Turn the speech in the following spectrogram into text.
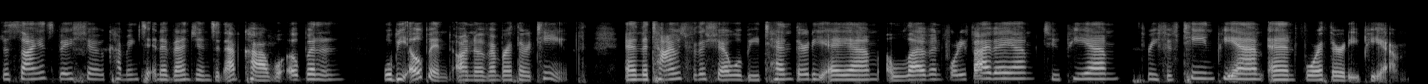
the science-based show coming to Innoventions in Epcot will open will be opened on November 13th. And the times for the show will be 10:30 a.m., 11:45 a.m., 2 p.m., 3:15 p.m., and 4:30 p.m.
